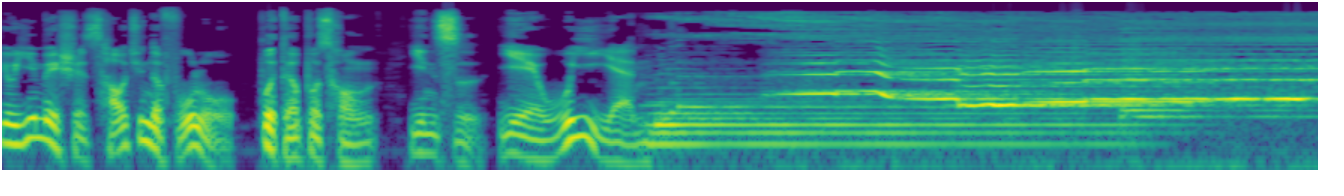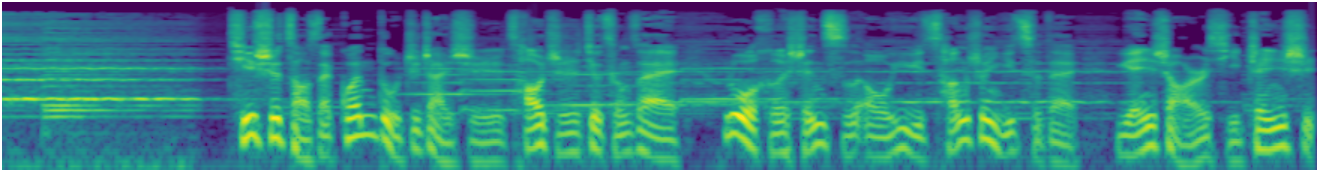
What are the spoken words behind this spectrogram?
又因为是曹军的俘虏，不得不从。因此也无一言。其实早在官渡之战时，曹植就曾在洛河神祠偶遇藏身于此的袁绍儿媳甄氏。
